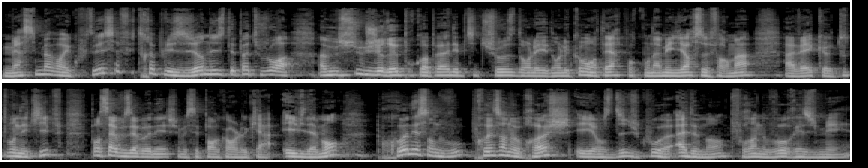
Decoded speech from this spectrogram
Merci de m'avoir écouté, ça fait très plaisir. N'hésitez pas toujours à, me suggérer pourquoi pas des petites choses dans les, commentaires pour qu'on améliore ce format avec toute mon équipe. Pensez à vous abonner, ne sais pas encore le cas évidemment. Prenez soin de vous, prenez soin de vos proches et on se dit du coup à demain pour un nouveau résumé.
